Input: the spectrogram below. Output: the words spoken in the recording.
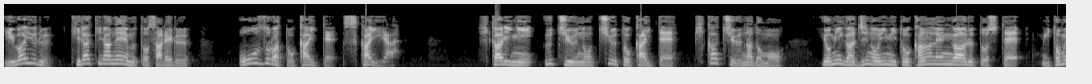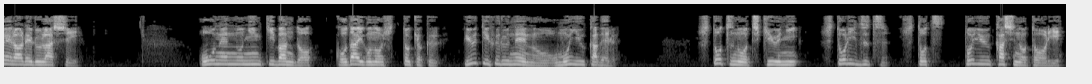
いわゆるキラキラネームとされる、大空と書いてスカイや、光に宇宙の宙と書いてピカチュウなども、読みが字の意味と関連があるとして認められるらしい。往年の人気バンド、ゴダイゴのヒット曲、 Beautiful Name を思い浮かべる。一つの地球に一人ずつ一つという歌詞の通り、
